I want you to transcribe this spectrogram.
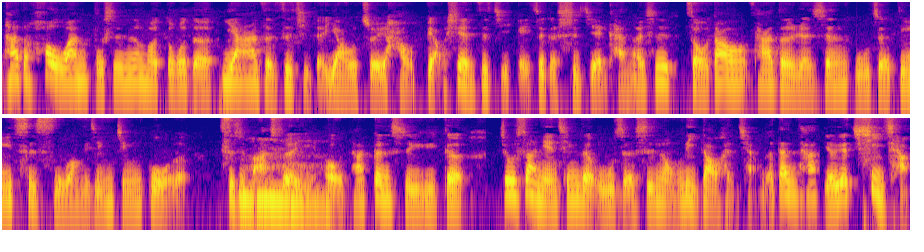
他的后弯不是那么多的压着自己的腰椎，好表现自己给这个世界看，而是走到他的人生舞者第一次死亡已经经过了四十八岁以后，他更是一个就算年轻的舞者是那种力道很强的，但是他有一个气场，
